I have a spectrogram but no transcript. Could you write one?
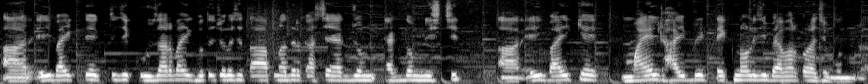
আর এই বাইকটি একটি যে ক্রুজার বাইক হতে চলেছে তা আপনাদের কাছে একজন, একদম নিশ্চিত। আর এই বাইকে মাইল্ড হাইব্রিড টেকনোলজি ব্যবহার করা আছে বন্ধুরা।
